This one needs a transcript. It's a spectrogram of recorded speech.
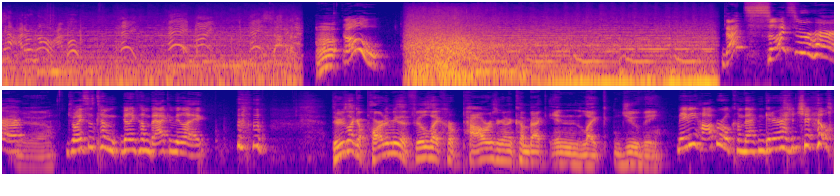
Yeah, I don't know. I won't. Hey, hey, Mike! Hey, stop it! Oh. Oh! That sucks for her! Yeah. Joyce is come, gonna come back and be like, There's like a part of me that feels like her powers are gonna come back in like juvie. maybe Hopper will come back and get her out of jail.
